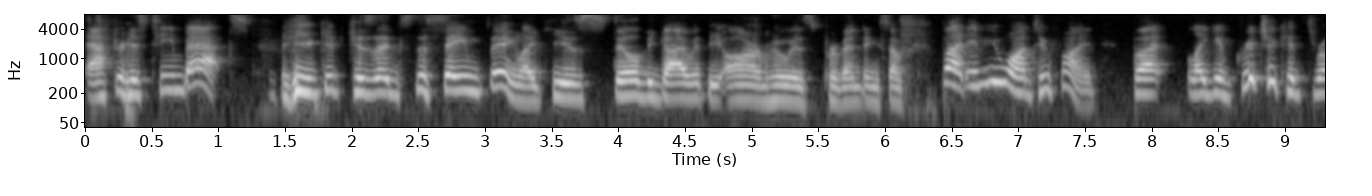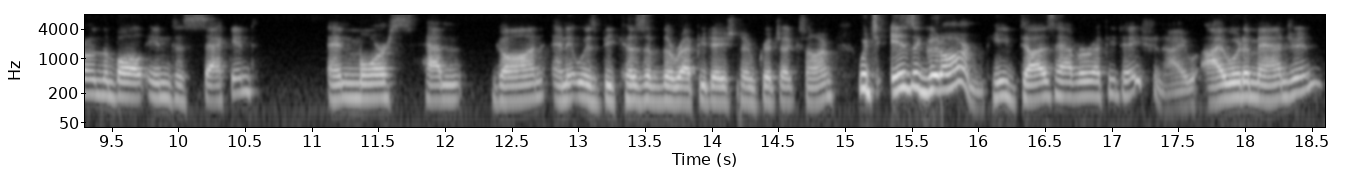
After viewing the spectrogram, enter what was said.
after his team bats. You could because it's the same thing. Like he is still the guy with the arm who is preventing some. But if you want to, fine. But like if Grichuk had thrown the ball into second and Morse hadn't gone, and it was because of the reputation of Grichuk's arm, which is a good arm. He does have a reputation. I, I would imagine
